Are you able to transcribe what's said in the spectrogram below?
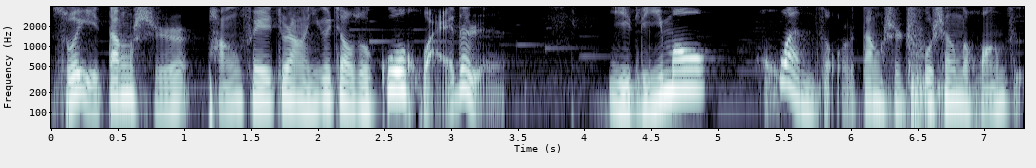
所以当时庞飞就让一个叫做郭槐的人，以狸猫换走了当时出生的皇子，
